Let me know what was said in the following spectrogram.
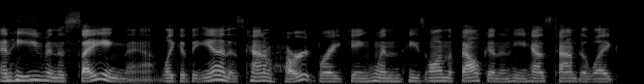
And he even is saying that. Like at the end, it's kind of heartbreaking when he's on the Falcon and he has time to, like,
